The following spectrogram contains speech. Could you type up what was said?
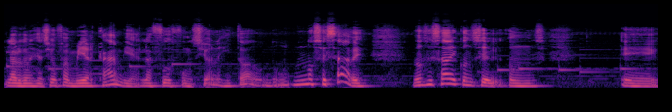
la organización familiar cambie, las funciones y todo. No, se sabe. No se sabe con, eh,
